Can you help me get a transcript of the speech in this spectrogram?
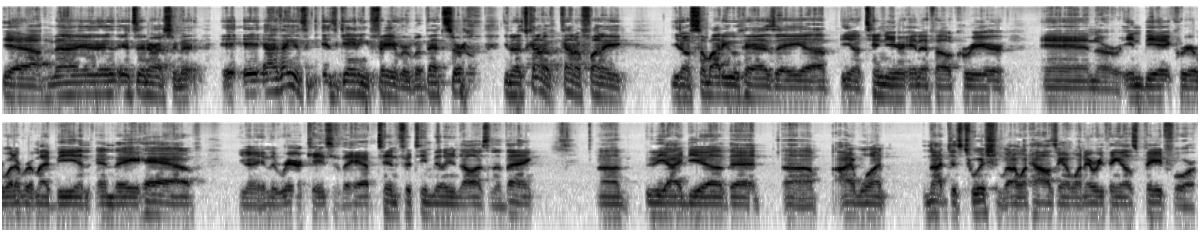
Yeah, it's interesting. It, it, I think it's it's gaining favor, but that's sort of you know it's kind of kind of funny. You know, somebody who has a uh, you know ten year NFL career and or NBA career, whatever it might be, and, and they have you know in the rare cases they have 10, 15 million dollars in the bank. Uh, the idea that uh, I want not just tuition, but I want housing, I want everything else paid for.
